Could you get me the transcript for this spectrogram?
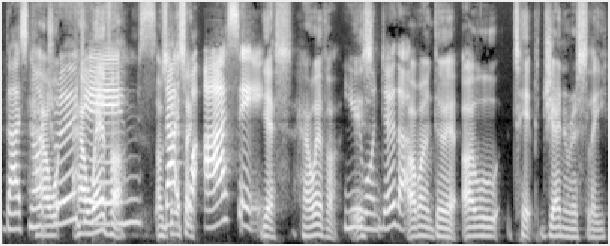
That's not how- true, however, James. I was gonna That's say- what I say. Yes. However, You it's- won't do that. I won't do it. I will tip generously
